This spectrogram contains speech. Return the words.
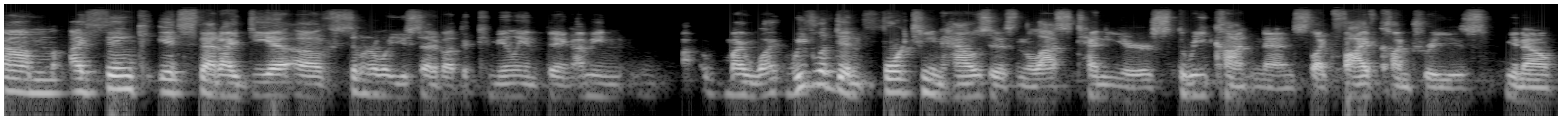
um, I think it's that idea of similar to what you said about the chameleon thing. I mean, my wife, we've lived in 14 houses in the last 10 years, three continents, like five countries, you know,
